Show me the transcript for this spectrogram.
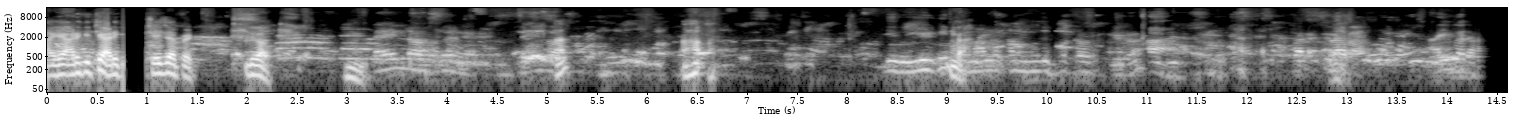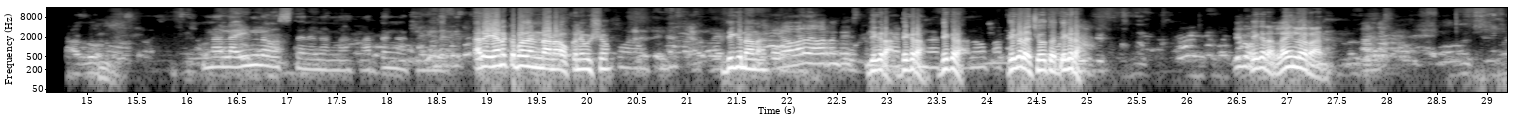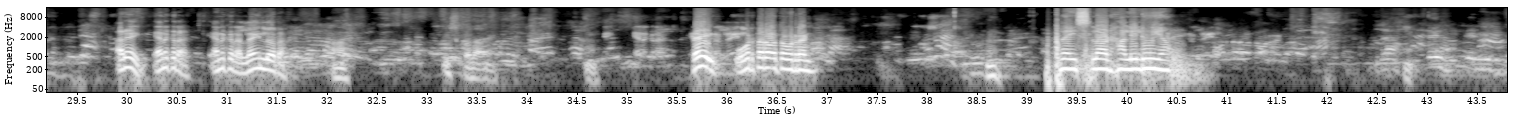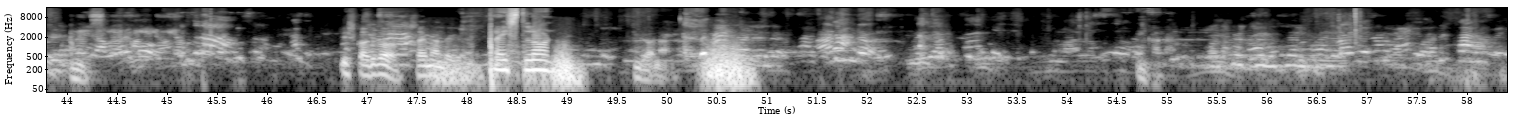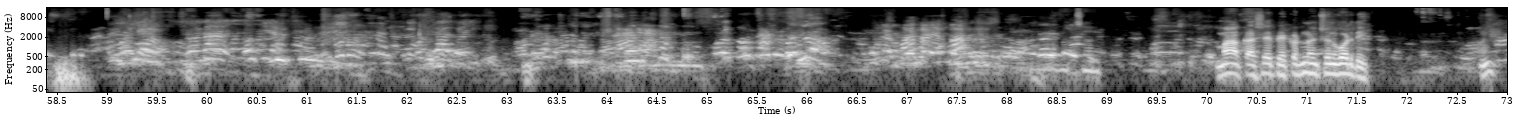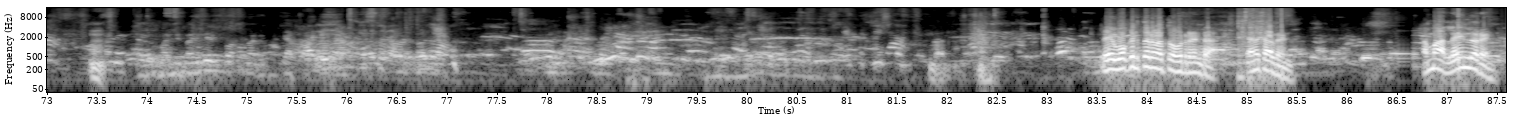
అయ్యి అడిగిచ్చి అడిగి చేయి చెప్పాడు ఇదిగో. నా లైన్లో వస్తానే నాన్న అర్థం కావట్లేదు. అరే వెనక పదండి నాన్న ఒక్క నిమిషం. దిగు నాన్న. దిగరా దిగరా దిగరా. దిగరా చెబుతా దిగరా. దిగరా లైన్లో రా అరే వెనకరా వెనకరా లైన్లో రా తీసుకోరా. ఒకటి తర్వాత ఒకటి రండి. Praise lord hallelujah. తీసుకో అదిగో సైమాన్ దగ్గర. ప్రైస్ నా. ఇంకా నా. మా కాసేపు ఎక్కడి నుంచి కూడా రే ఒకటి తర్వాత ఒకటి రండి రా. వెనకాల రండి. అమ్మా లైన్లో రండి.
